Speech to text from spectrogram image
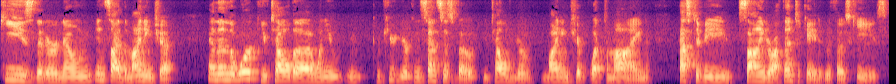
keys that are known inside the mining chip and then the work you tell the when you, you compute your consensus vote you tell your mining chip what to mine has to be signed or authenticated with those keys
